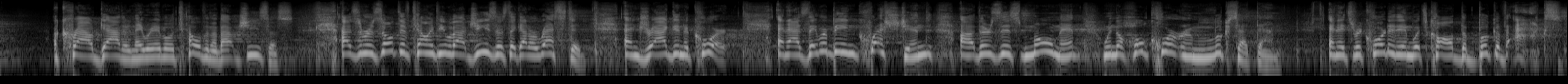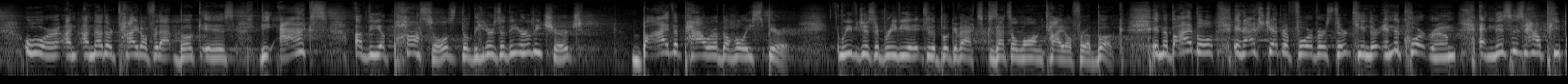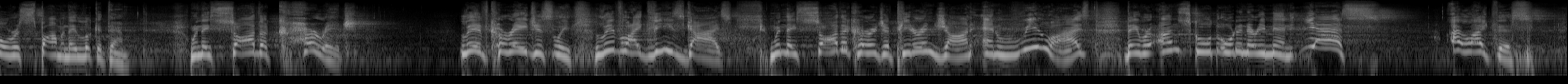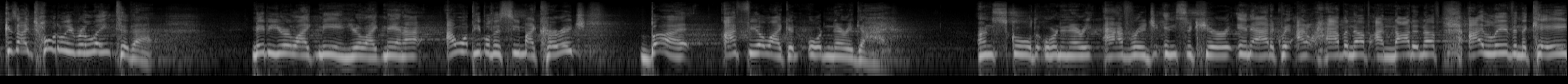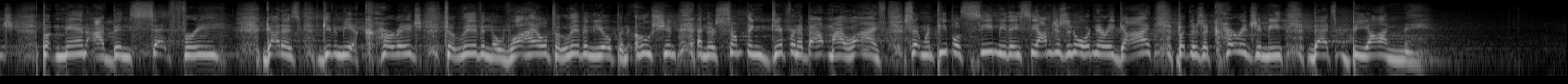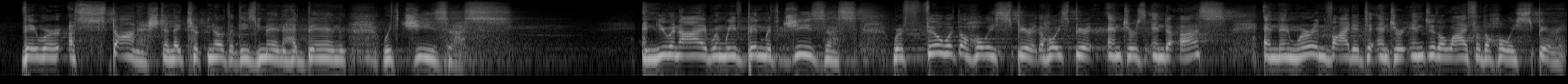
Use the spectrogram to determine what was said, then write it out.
a crowd gathered and they were able to tell them about Jesus. As a result of telling people about Jesus, they got arrested and dragged into court. And as they were being questioned, uh, there's this moment when the whole courtroom looks at them. And it's recorded in what's called the book of Acts. Or an, another title for that book is The Acts of the Apostles, the leaders of the early church, by the power of the Holy Spirit. We've just abbreviated to the book of Acts because that's a long title for a book. In the Bible, in Acts chapter 4, verse 13, they're in the courtroom, and this is how people respond when they look at them. When they saw the courage, live courageously, live like these guys. When they saw the courage of Peter and John and realized they were unschooled, ordinary men. Yes, I like this because I totally relate to that. Maybe you're like me and you're like, man, I, I want people to see my courage, but I feel like an ordinary guy. Unschooled, ordinary, average, insecure, inadequate. I don't have enough. I'm not enough. I live in the cage, but man, I've been set free. God has given me a courage to live in the wild, to live in the open ocean, and there's something different about my life. So that when people see me, they see I'm just an ordinary guy, but there's a courage in me that's beyond me. They were astonished and they took note that these men had been with Jesus. And you and I, when we've been with Jesus, we're filled with the Holy Spirit. The Holy Spirit enters into us, and then we're invited to enter into the life of the Holy Spirit.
